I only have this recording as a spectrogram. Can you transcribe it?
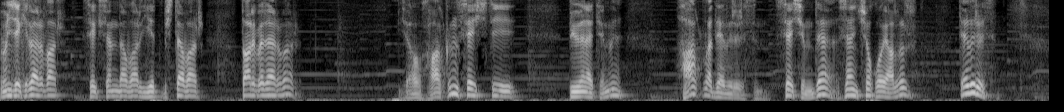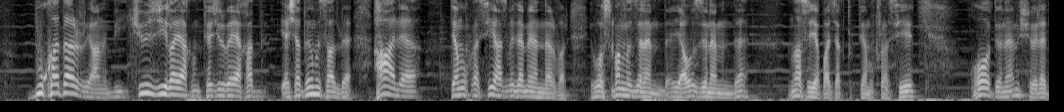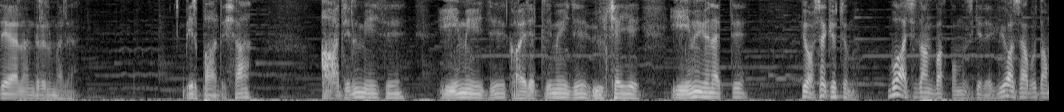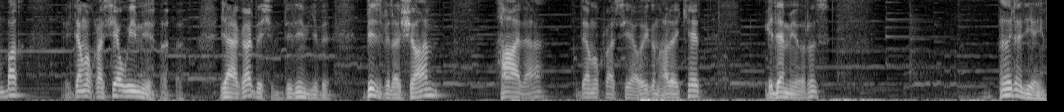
Öncekiler var. 80'de var, 70'te var. Darbeler var. Ya halkın seçtiği bir yönetimi halkla devirirsin. Seçimde sen çok oy alır, devirirsin. Bu kadar yani bir 200 yıla yakın tecrübe yaşadığımız halde hala demokrasiyi hazmedemeyenler var. E Osmanlı döneminde, Yavuz döneminde nasıl yapacaktık demokrasiyi? O dönem şöyle değerlendirilmeli. Bir padişah adil miydi? İyi miydi? Gayretli miydi? Ülkeyi iyi mi yönetti? Yoksa kötü mü? Bu açıdan bakmamız gerekiyor. Yoksa buradan bak e, demokrasiye uymuyor. ya kardeşim dediğim gibi biz bile şu an hala demokrasiye uygun hareket edemiyoruz. Öyle diyeyim.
